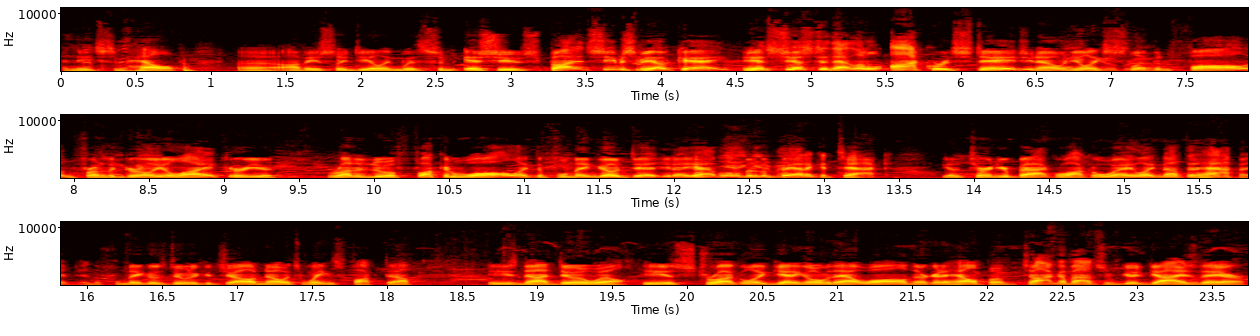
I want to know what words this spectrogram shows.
and needs some help. Uh, obviously, dealing with some issues, but it seems to be okay. It's just in that little awkward stage, you know, when you like slip and fall in front of the girl you like, or you run into a fucking wall like the flamingo did. You know, you have a little bit of a panic attack. You got to turn your back, walk away like nothing happened. And the flamingo's doing a good job. No, its wings fucked up. He's not doing well. He is struggling getting over that wall, and they're going to help him. Talk about some good guys there.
